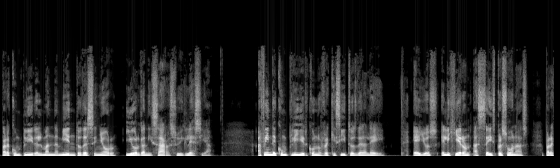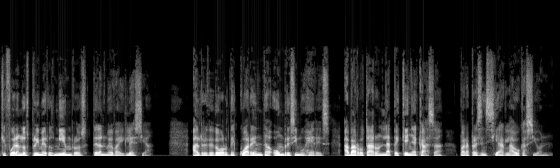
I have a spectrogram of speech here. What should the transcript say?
para cumplir el mandamiento del Señor y organizar su iglesia. A fin de cumplir con los requisitos de la ley, ellos eligieron a seis personas para que fueran los primeros miembros de la nueva iglesia. Alrededor de cuarenta hombres y mujeres abarrotaron la pequeña casa para presenciar la ocasión.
